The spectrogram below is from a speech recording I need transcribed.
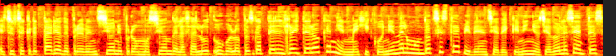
El subsecretario de Prevención y Promoción de la Salud, Hugo López Gatel, reiteró que ni en México ni en el mundo existe evidencia de que niños y adolescentes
